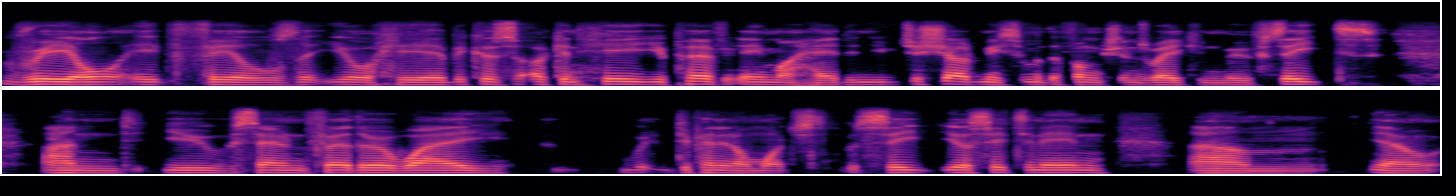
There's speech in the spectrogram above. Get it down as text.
real it feels that you're here because I can hear you perfectly in my head. And you've just showed me some of the functions where you can move seats and you sound further away depending on what seat you're sitting in. Um, you know,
